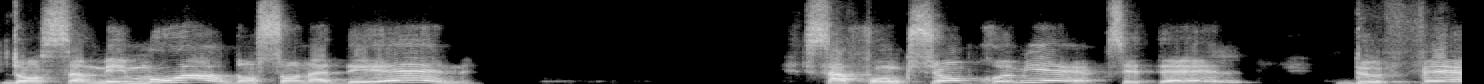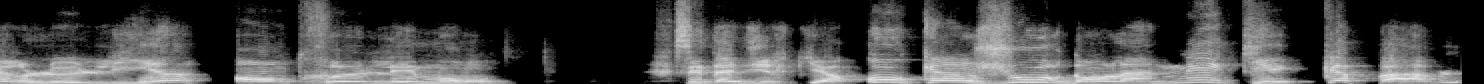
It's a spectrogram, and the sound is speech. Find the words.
dans sa mémoire, dans son ADN, sa fonction première, c'est elle de faire le lien entre les mondes. C'est-à-dire qu'il n'y a aucun jour dans l'année qui est capable,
